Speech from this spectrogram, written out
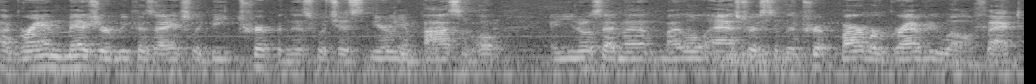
a, grand measure because I actually beat Trip in this, which is nearly impossible. And you notice I have my, my little asterisk of the Trip Barber gravity well effect.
